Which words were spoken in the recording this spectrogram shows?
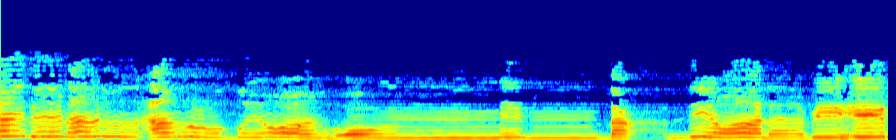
أدنى الأرض وهم من بعد غلبهم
